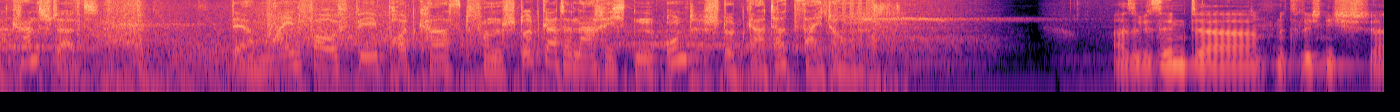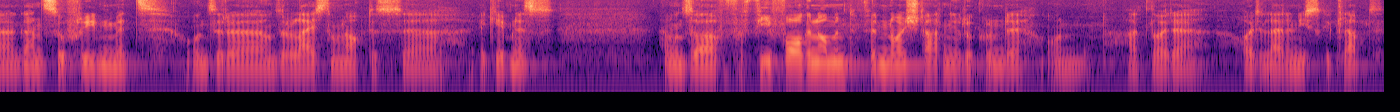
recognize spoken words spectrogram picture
Podcast, der Mein VfB Podcast von Stuttgarter Nachrichten und Stuttgarter Zeitung. Also wir sind äh, natürlich nicht äh, ganz zufrieden mit unserer, unserer Leistung und auch das äh, Ergebnis. Wir haben uns viel vorgenommen für den Neustart in die Rückrunde und hat Leute heute leider nichts geklappt.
